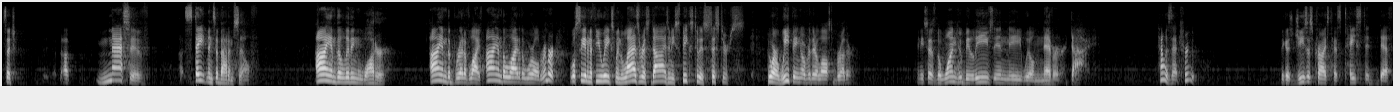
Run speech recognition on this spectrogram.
such uh, massive statements about himself? I am the living water. I am the bread of life. I am the light of the world. Remember, we'll see it in a few weeks when Lazarus dies and he speaks to his sisters who are weeping over their lost brother. And he says, The one who believes in me will never die. How is that true? Because Jesus Christ has tasted death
